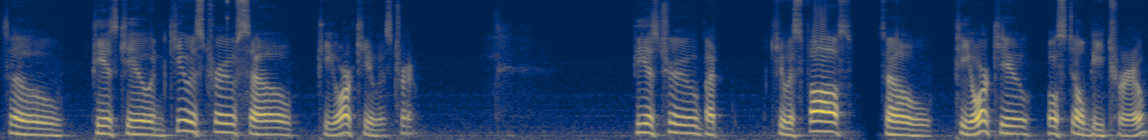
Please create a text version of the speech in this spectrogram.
So P is Q and Q is true, so P or Q is true. P is true, but Q is false, so P or Q will still be true.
